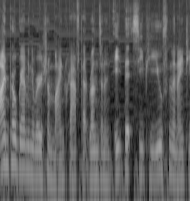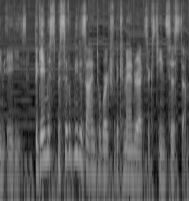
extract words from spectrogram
I'm programming a version of Minecraft that runs on an 8-bit CPU from the 1980s. The game is specifically designed to work for the Commander X16 system.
